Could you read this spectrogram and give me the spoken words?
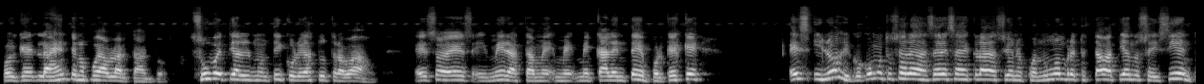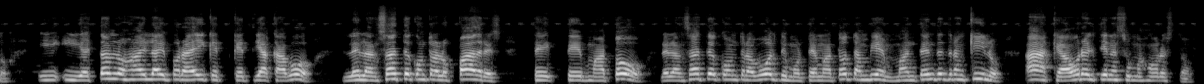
porque la gente no puede hablar tanto. Súbete al montículo y haz tu trabajo. Eso es, y mira, hasta me, me, calenté, porque es que es ilógico. ¿Cómo tú sales a hacer esas declaraciones cuando un hombre te está bateando 600 y, están los highlights por ahí que, que, te acabó? Le lanzaste contra los padres, te, te, mató, le lanzaste contra Baltimore, te mató también. Mantente tranquilo. Ah, que ahora él tiene su mejor stuff.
